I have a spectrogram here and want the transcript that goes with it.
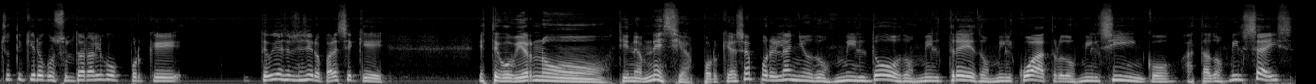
yo te quiero consultar algo porque, te voy a ser sincero, parece que este gobierno tiene amnesia, porque allá por el año 2002, 2003, 2004, 2005, hasta 2006,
